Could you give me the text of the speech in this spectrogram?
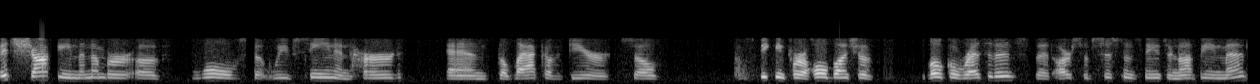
it's shocking the number of wolves that we've seen and heard and the lack of deer. So I'm speaking for a whole bunch of local residents that our subsistence needs are not being met.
